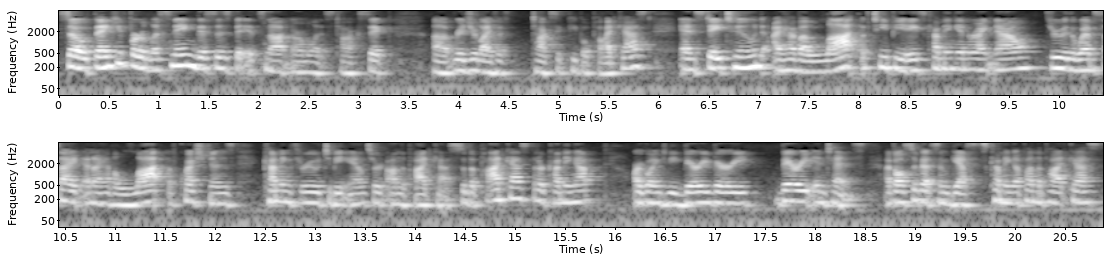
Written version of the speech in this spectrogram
So thank you for listening. This is the It's Not Normal, It's Toxic. Uh, Rid Your Life of Toxic People podcast. And stay tuned. I have a lot of TPAs coming in right now through the website, and I have a lot of questions coming through to be answered on the podcast. So the podcasts that are coming up are going to be very, very, very intense. I've also got some guests coming up on the podcast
